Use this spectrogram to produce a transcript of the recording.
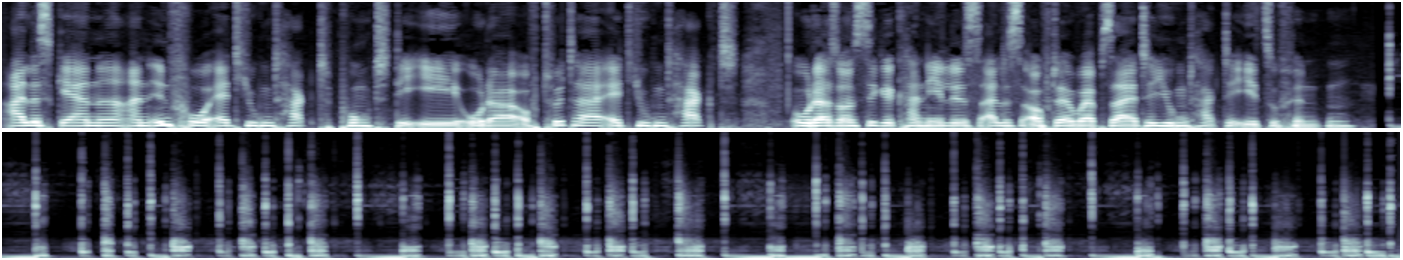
Alles gerne an info@jugendhakt.de oder auf Twitter at jugendhakt oder sonstige Kanäle ist alles auf der Webseite jugendhakt.de zu finden. Thank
